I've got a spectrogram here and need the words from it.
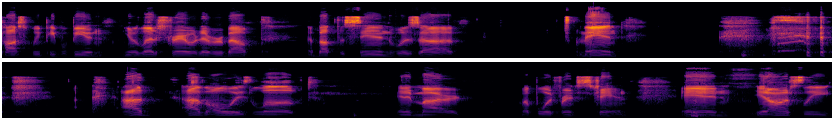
possibly people being you know led astray or whatever about about the sin was uh man I I've always loved and admired my boy Francis Chan and it honestly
